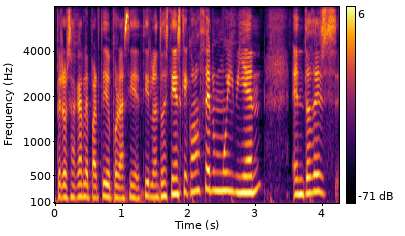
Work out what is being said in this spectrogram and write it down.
pero sacarle partido, por así decirlo. Entonces tienes que conocer muy bien entonces,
